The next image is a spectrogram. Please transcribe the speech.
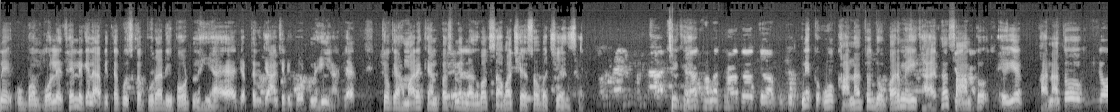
नहीं। वो बोले थे लेकिन अभी तक उसका पूरा रिपोर्ट नहीं आया है। जब तक जाँच रिपोर्ट नहीं आ जाए क्योंकि हमारे कैंपस में लगभग सवा छः सौ बच्चे हैं सर। ठीक है। क्या खाना खाया था? क्या आपको नहीं वो खाना तो दोपहर में ही खाया था शाम को ये खाना तो जो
